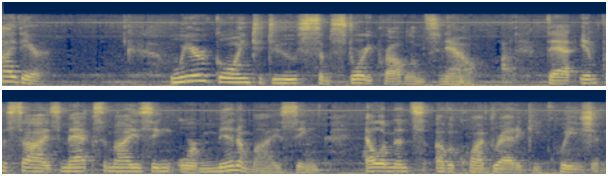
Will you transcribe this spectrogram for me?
Hi there. We're going to do some story problems now that emphasize maximizing or minimizing elements of a quadratic equation.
